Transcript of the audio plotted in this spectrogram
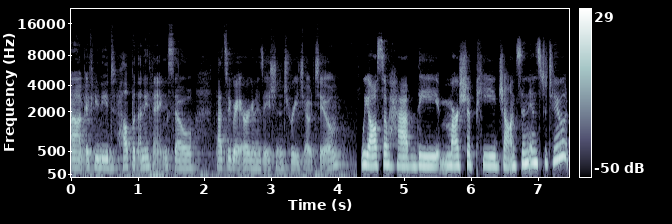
um, if you need help with anything. So that's a great organization to reach out to. We also have the Marsha P. Johnson Institute.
